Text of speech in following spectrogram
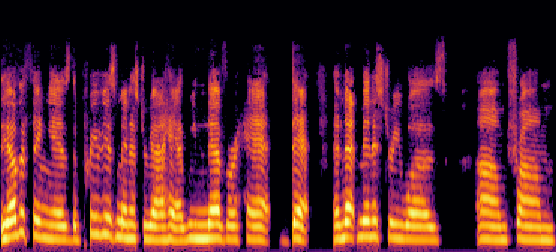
The other thing is the previous ministry I had, we never had debt. And that ministry was um, from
